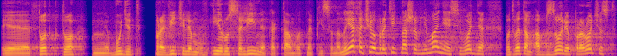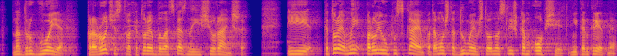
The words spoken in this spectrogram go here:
э, тот, кто будет правителем в Иерусалиме, как там вот написано. Но я хочу обратить наше внимание сегодня вот в этом обзоре пророчеств на другое пророчество, которое было сказано еще раньше и которое мы порой упускаем, потому что думаем, что оно слишком общее, не конкретное.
